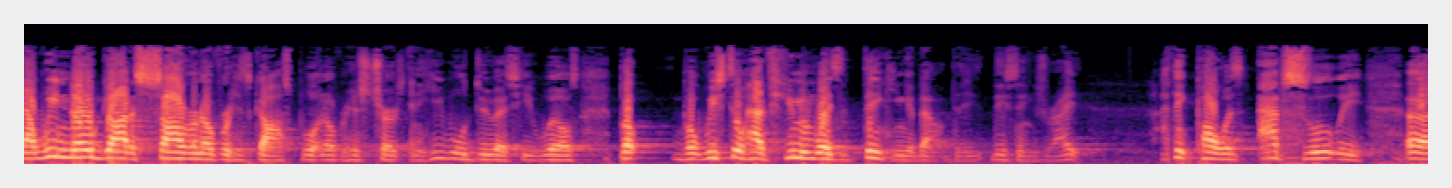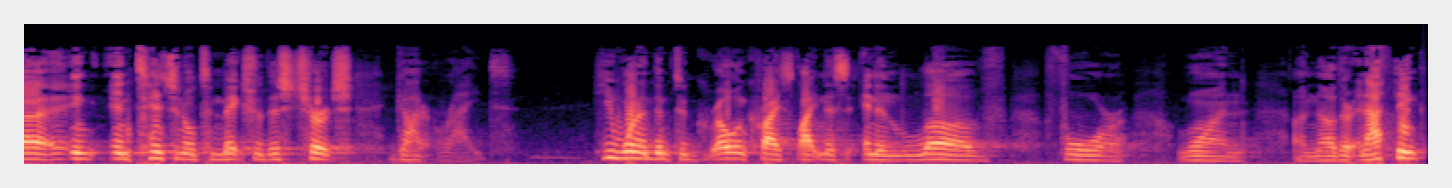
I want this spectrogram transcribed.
Now we know God is sovereign over his gospel and over his church, and he will do as he wills, but, but we still have human ways of thinking about the, these things, right? I think Paul was absolutely uh, in, intentional to make sure this church got it he wanted them to grow in Christ likeness and in love for one another. And I think,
